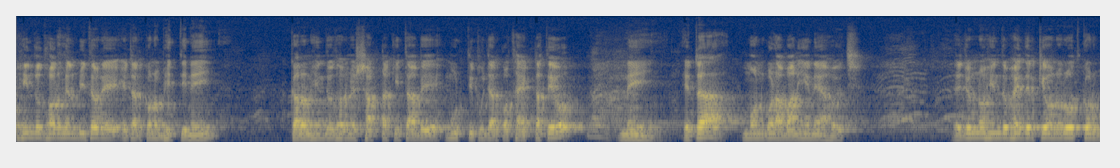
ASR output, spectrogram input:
হিন্দু ধর্মের ভিতরে এটার কোনো ভিত্তি নেই, কারণ হিন্দু ধর্মের সাতটা কিতাবে মূর্তি পূজার কথা একটাতেও নেই। এটা মন গড়া বানিয়ে নেওয়া হয়েছে। এজন্য হিন্দু ভাইদেরকে অনুরোধ করব,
